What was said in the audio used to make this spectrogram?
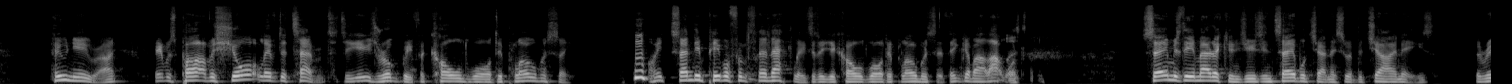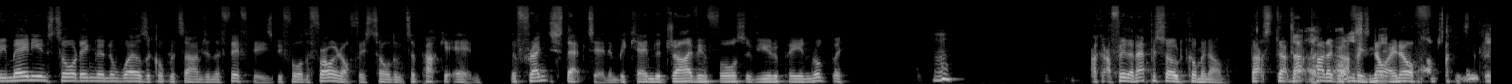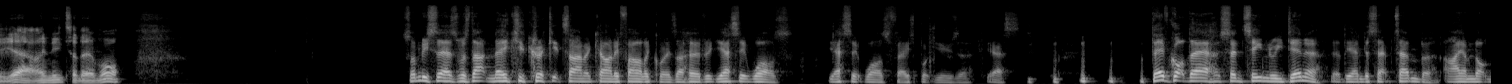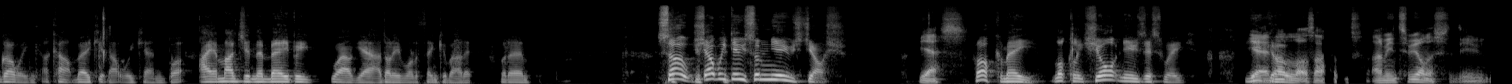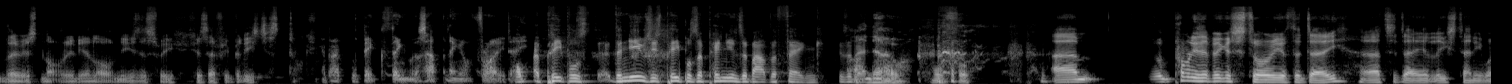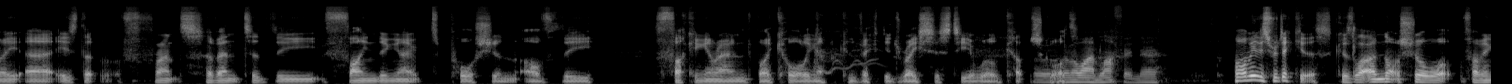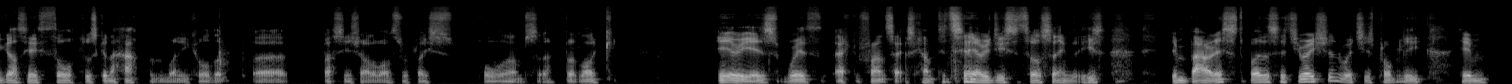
Who knew, right? It was part of a short lived attempt to use rugby for Cold War diplomacy. I mean, sending people from Llanelli to do your Cold War diplomacy. Think about that one. Same as the Americans using table tennis with the Chinese. The Romanians toured England and Wales a couple of times in the 50s before the Foreign Office told them to pack it in. The French stepped in and became the driving force of European rugby. Hmm. I, I feel an episode coming on. That's that, that Uh, paragraph is not honestly, enough. Absolutely, yeah. I need to know more. Somebody says, "Was that naked cricket time at Cardiff Harlequins?" I heard it. Yes, it was. Yes, it was. Facebook user. Yes. They've got their centenary dinner at the end of September. I am not going. I can't make it that weekend, but I imagine there may be. Well, yeah, I don't even want to think about it. But um, So, shall we do some news, Josh? Yes. Fuck me. Luckily, short news this week. Yeah, go. not a lot's happened. I mean, to be honest with you, there is not really a lot of news this week because everybody's just talking about the big thing that's happening on Friday. Uh, people's the news is people's opinions about the thing, isn't it? I know, awful. um, probably the biggest story of the day uh, today, at least anyway, uh, is that France have entered the finding out portion of the fucking around by calling up a convicted racist to your World Cup Oh, I squad. don't know why I'm laughing. Yeah. Well, I mean, it's ridiculous because like, I'm not sure what Fabien Galthié thought was going to happen when he called up uh, Bastien Chalureau to replace Paul Ramsey. But like, here he is with ex- France ex-captain Thierry Dusautoir saying that he's embarrassed by the situation, which is probably him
